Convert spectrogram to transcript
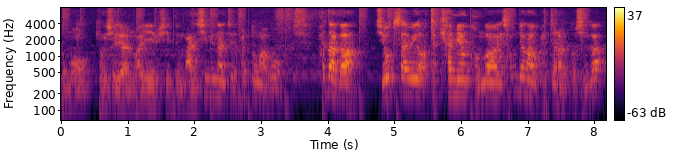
또뭐 경실련 YMC 등 많은 시민단체에서 활동하고 하다가 지역 사회가 어떻게 하면 건강하게 성장하고 발전할 것인가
